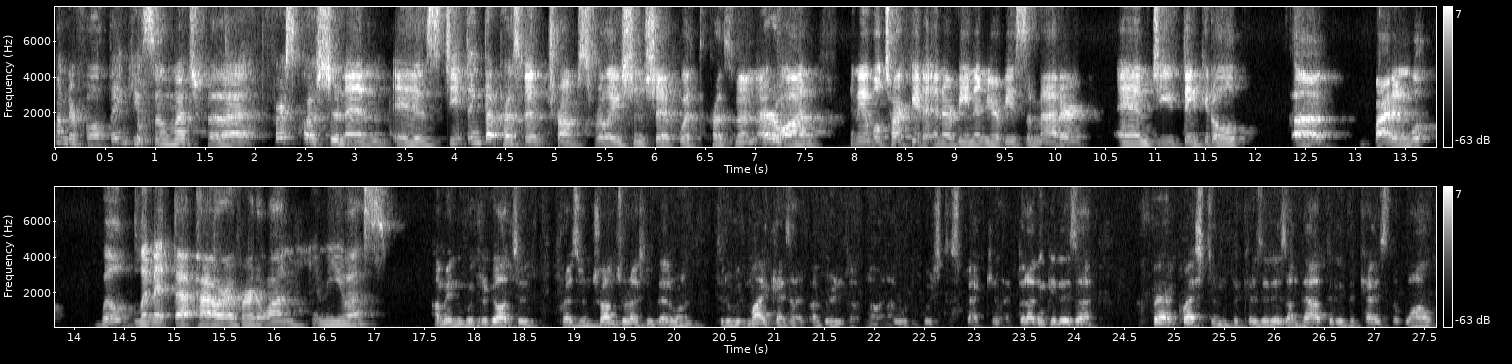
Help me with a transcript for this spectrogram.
Wonderful. Thank you so much for that. First question in is Do you think that President Trump's relationship with President Erdogan enabled Turkey to intervene in your visa matter? And do you think it'll uh, Biden will will limit that power of Erdogan in the U.S.? I mean, with regard to President Trump's relationship with Erdogan to do with my case, I, I really don't know, and I wouldn't wish to speculate. But I think it is a fair question because it is undoubtedly the case that while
